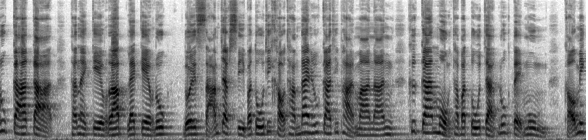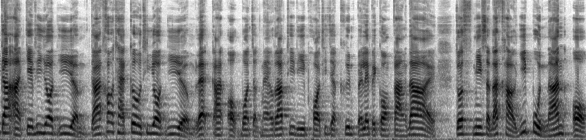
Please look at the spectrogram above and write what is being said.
ลูกกาอากาศทั้งในเกมรับและเกมรุก โดย 3 จาก 4 ประตูที่เขาทำได้ในฤดูกาที่ผ่านมานั้น คือการโหม่งทำประตูจากลูกเตะมุม เขามีการอ่านเกมที่ยอดเยี่ยม การเข้าแท็กเกิลที่ยอดเยี่ยม และการออกบอลจากแนวรับที่ดีพอที่จะขึ้นไปเล่นไปกองกลางได้ จนมีสำนักข่าวญี่ปุ่นนั้นออก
